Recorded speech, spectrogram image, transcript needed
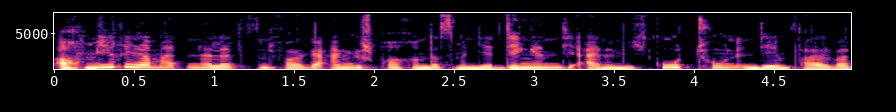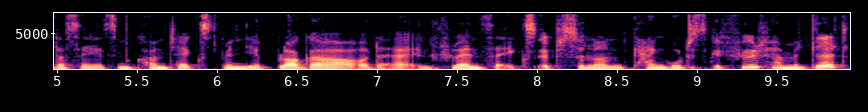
Auch Miriam hat in der letzten Folge angesprochen, dass man ja Dingen, die einem nicht gut tun, in dem Fall war das ja jetzt im Kontext, wenn dir Blogger oder Influencer XY kein gutes Gefühl vermittelt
